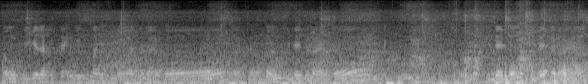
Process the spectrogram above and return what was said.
너무 길게 잡고 땡기기만 있으려고 하지 말고 그러니까 너무 기대지 말고 기대 너무 기대지 마요.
